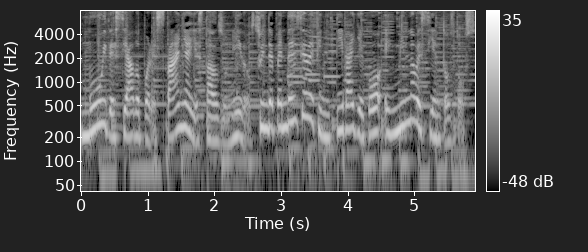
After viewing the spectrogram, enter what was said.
muy deseado por España y Estados Unidos. Su independencia definitiva llegó en 1902.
